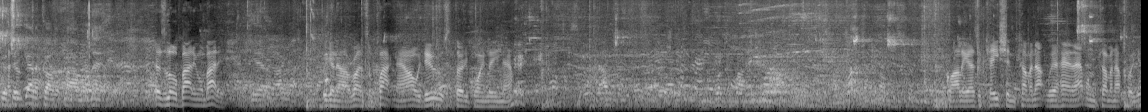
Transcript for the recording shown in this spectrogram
But they gotta call a foul on that. There's a little body on body. Yeah. We can uh, run some clock now. All we do is a 30 point lead now. Quality education coming up. We'll have that one coming up for you.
